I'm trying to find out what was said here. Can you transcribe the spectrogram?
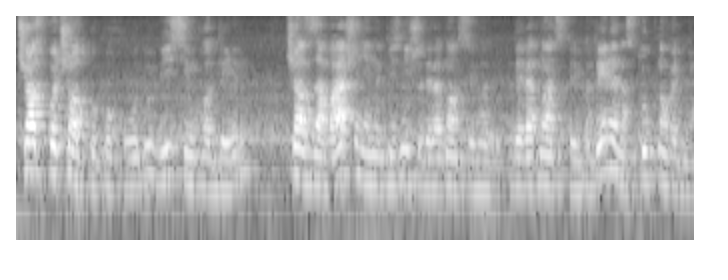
Час початку походу 8 годин. Час завершення не пізніше 19 год- 19 години наступного дня.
